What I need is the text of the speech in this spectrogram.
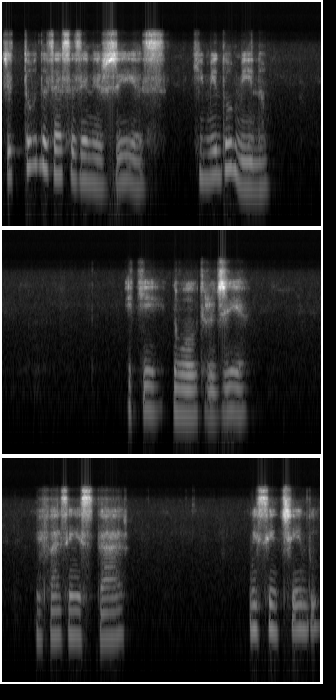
de todas essas energias que me dominam e que no outro dia me fazem estar me sentindo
